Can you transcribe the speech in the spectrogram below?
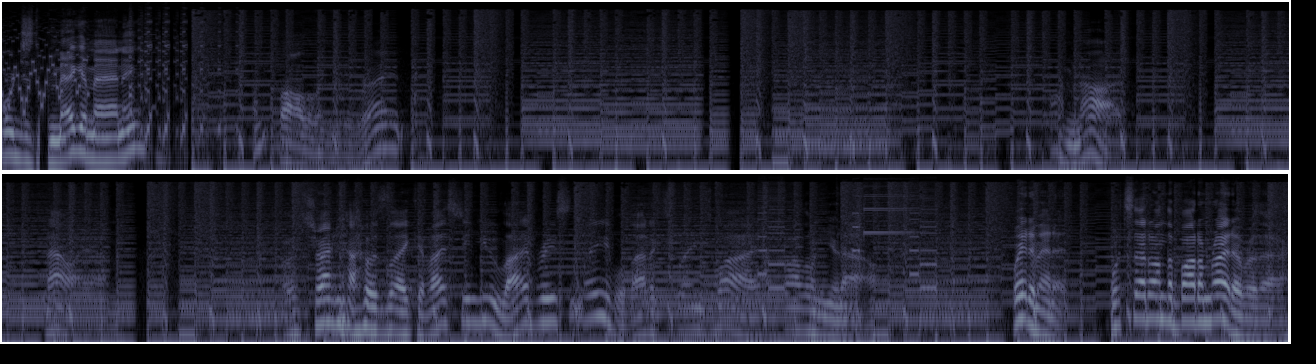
We're just Mega Manning. I'm following you, right? Oh, I'm not. Now I am. I was trying. I was like, have I seen you live recently? Well, that explains why. I'm following you now. Wait a minute. What's that on the bottom right over there?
